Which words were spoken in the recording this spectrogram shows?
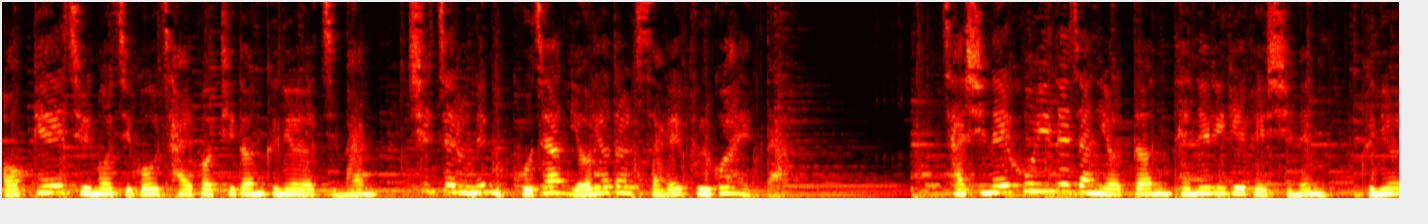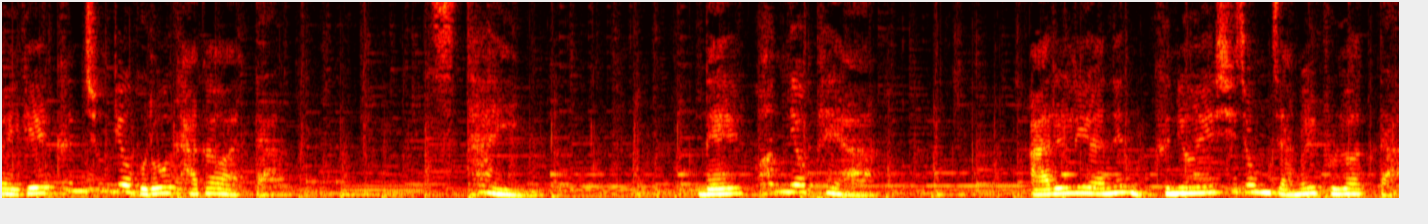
어깨에 짊어지고 잘 버티던 그녀였지만 실제로는 고작 18살에 불과했다. 자신의 호위대장이었던 데네릭의 배신은 그녀에게 큰 충격으로 다가왔다. 스타인. 내 황녀폐하. 아를리아는 그녀의 시종장을 불렀다.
